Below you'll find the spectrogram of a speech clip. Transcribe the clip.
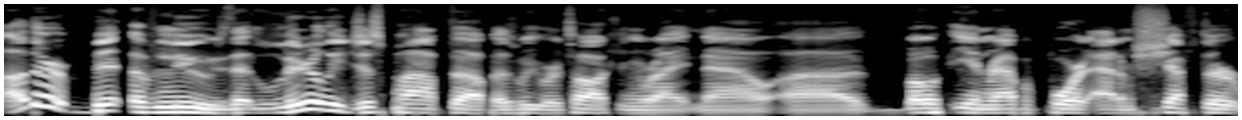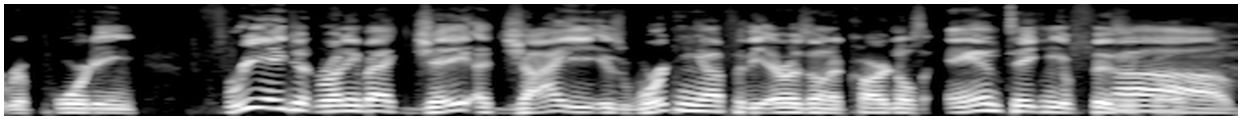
other bit of news that literally just popped up as we were talking right now. Uh, both Ian Rapoport, Adam Schefter reporting free agent running back Jay Ajayi is working out for the Arizona Cardinals and taking a physical. Oh,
